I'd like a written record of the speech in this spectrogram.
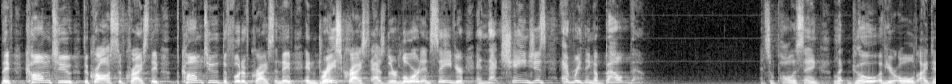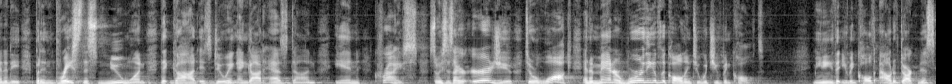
They've come to the cross of Christ. They've come to the foot of Christ and they've embraced Christ as their Lord and Savior, and that changes everything about them. And so Paul is saying, let go of your old identity, but embrace this new one that God is doing and God has done in Christ. So he says, I urge you to walk in a manner worthy of the calling to which you've been called meaning that you've been called out of darkness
